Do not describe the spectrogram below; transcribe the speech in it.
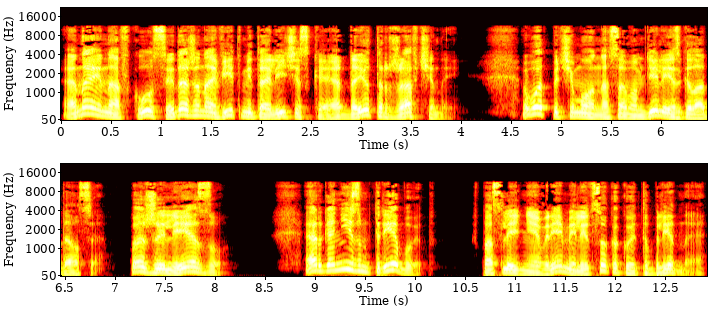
она и на вкус, и даже на вид металлическая, отдает ржавчиной. Вот почему он на самом деле изголодался. По железу. Организм требует. В последнее время лицо какое-то бледное.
